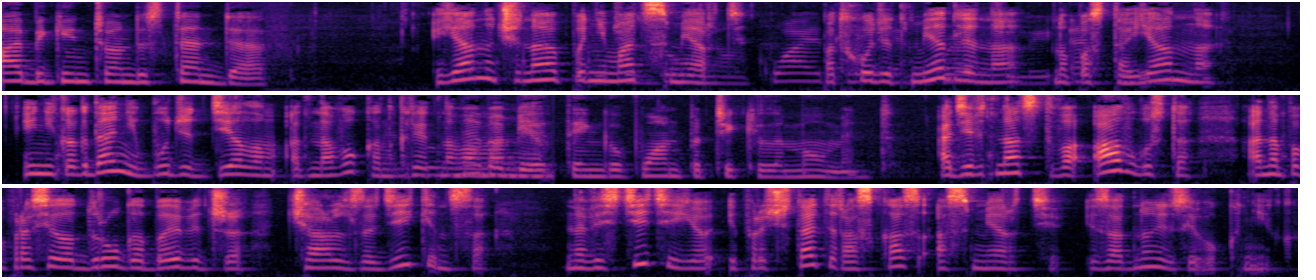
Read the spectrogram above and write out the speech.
I begin to understand death. Я начинаю понимать смерть. Подходит медленно, но постоянно, и никогда не будет делом одного конкретного момента. А 19 августа она попросила друга Бэбиджа Чарльза Диккенса навестить ее и прочитать рассказ о смерти из одной из его книг.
